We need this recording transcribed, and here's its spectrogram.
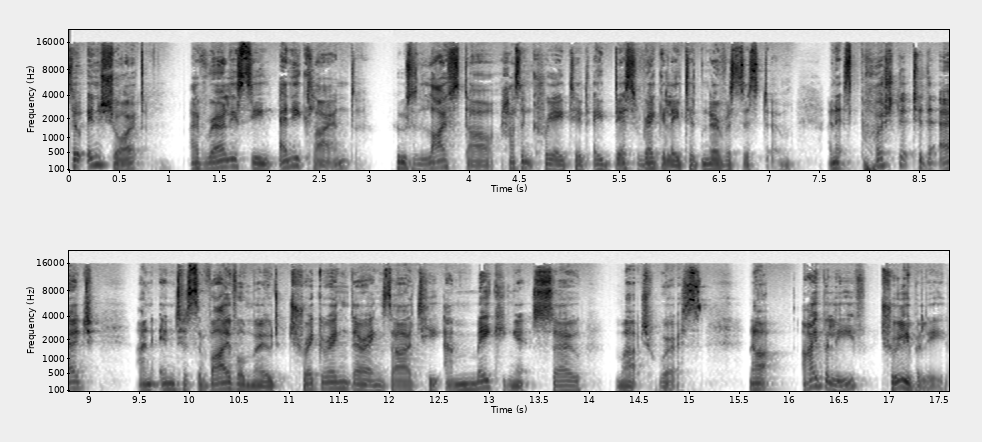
So, in short, I've rarely seen any client whose lifestyle hasn't created a dysregulated nervous system and it's pushed it to the edge and into survival mode, triggering their anxiety and making it so much worse. Now, I believe, truly believe,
